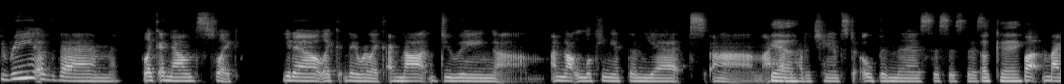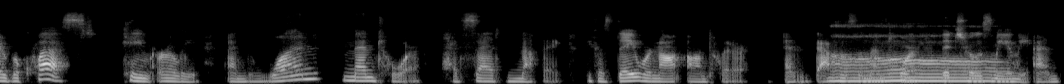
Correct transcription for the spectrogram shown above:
three of them like announced like you know like they were like i'm not doing um i'm not looking at them yet um i Yeah. haven't had a chance to open this this is this Okay. but my request came early and one mentor had said nothing because they were not on twitter and that was the mentor that chose me in Oh. the end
